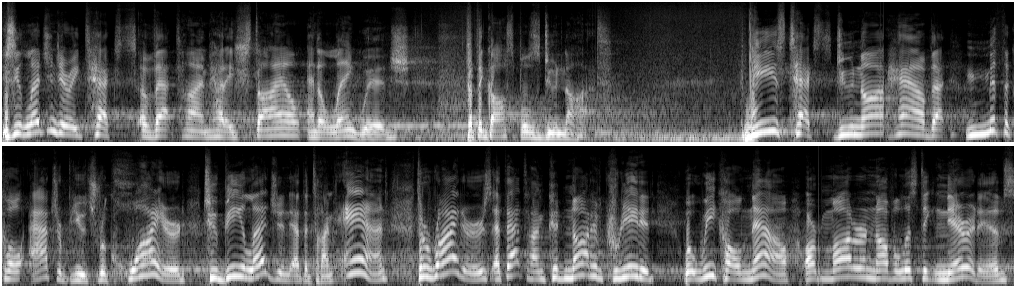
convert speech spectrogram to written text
You see, legendary texts of that time had a style and a language that the Gospels do not. These texts do not have that mythical attributes required to be legend at the time. And the writers at that time could not have created what we call now our modern novelistic narratives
